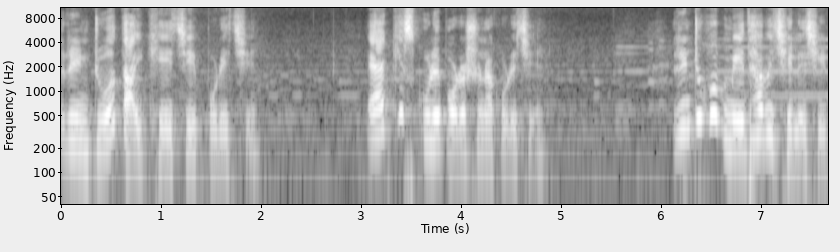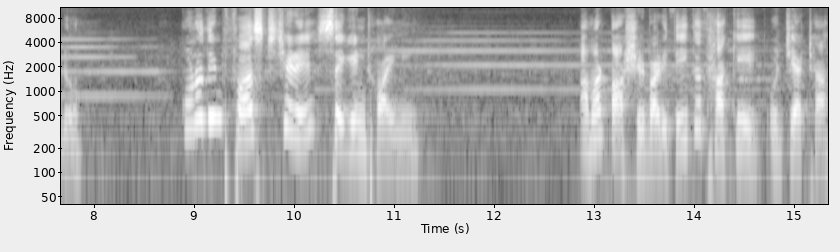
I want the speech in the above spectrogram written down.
রিন্টুও তাই খেয়েছে, পড়েছে। একই স্কুলে পড়াশোনা করেছে। রিন্টু খুব মেধাবী ছেলে ছিল। কোনো দিন ফার্স্ট ছেড়ে সেকেন্ড হয়নি। আমার পাশের বাড়িতেই তো থাকে ওর জ্যাঠা।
